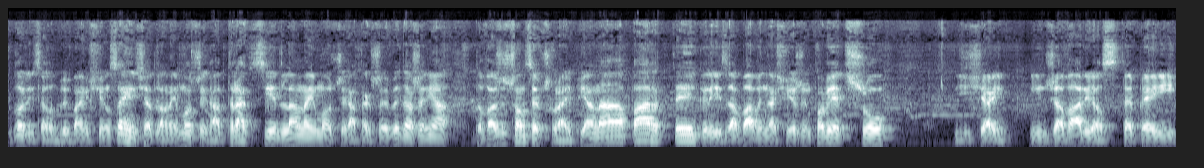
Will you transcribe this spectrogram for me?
w Gorlicach odbywają się zajęcia dla najmłodszych, atrakcje dla najmłodszych, a także wydarzenia towarzyszące wczoraj piana party, gry i zabawy na świeżym powietrzu. Dzisiaj Ninja Varios TPI,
